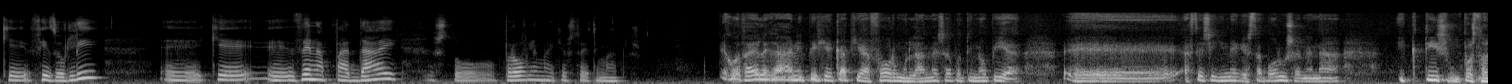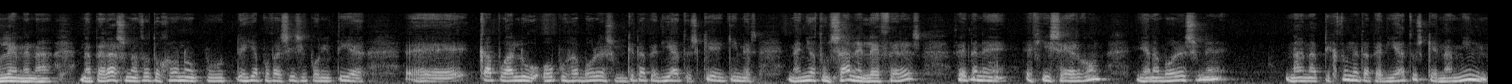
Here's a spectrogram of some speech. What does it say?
και φιδωλή και δεν απαντάει στο πρόβλημα και στο αίτημά τους. Εγώ θα έλεγα αν υπήρχε κάποια φόρμουλα μέσα από την οποία ε, αυτές οι γυναίκες θα μπορούσαν να ικτήσουν, πώς το λέμε, να, να περάσουν αυτό το χρόνο που έχει αποφασίσει η πολιτεία ε, κάπου αλλού, όπου θα μπορέσουν και τα παιδιά τους και εκείνες να νιώθουν σαν ελεύθερες, θα ήταν ευχής έργων για να μπορέσουν να αναπτυχθούν τα παιδιά τους και να μην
